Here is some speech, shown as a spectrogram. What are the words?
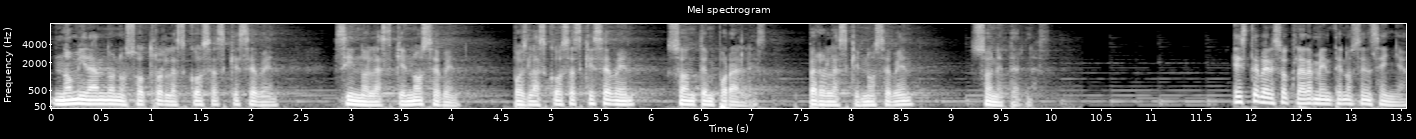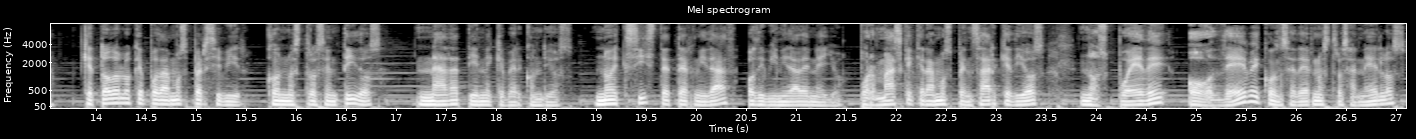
No mirando nosotros las cosas que se ven, sino las que no se ven, pues las cosas que se ven son temporales, pero las que no se ven son eternas. Este verso claramente nos enseña que todo lo que podamos percibir con nuestros sentidos nada tiene que ver con Dios. No existe eternidad o divinidad en ello. Por más que queramos pensar que Dios nos puede o debe conceder nuestros anhelos,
